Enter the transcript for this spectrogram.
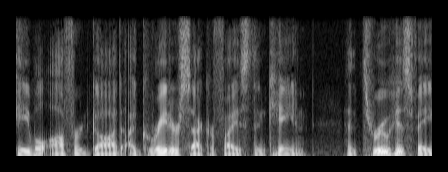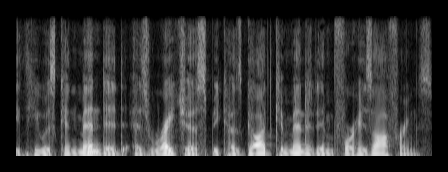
Abel offered God a greater sacrifice than Cain, and through his faith he was commended as righteous because God commended him for his offerings.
